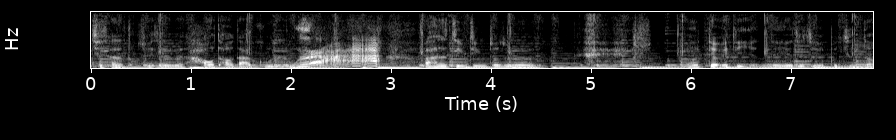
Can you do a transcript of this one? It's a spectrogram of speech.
其他的同学在那边嚎啕大哭的哇，啊是静静坐坐的，然后掉一滴眼泪自己又不知道。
